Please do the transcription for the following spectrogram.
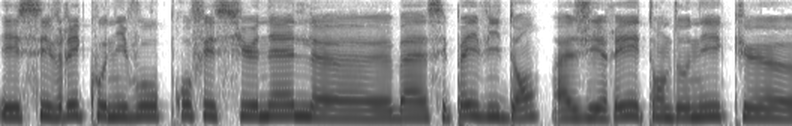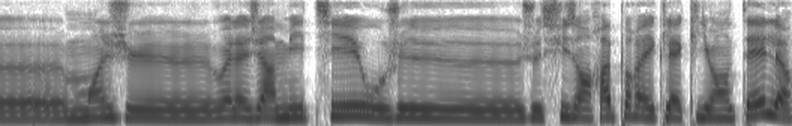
Et c'est vrai qu'au niveau professionnel, euh, bah, c'est pas évident à gérer, étant donné que euh, moi, je, voilà, j'ai un métier où je, je suis en rapport avec la clientèle.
